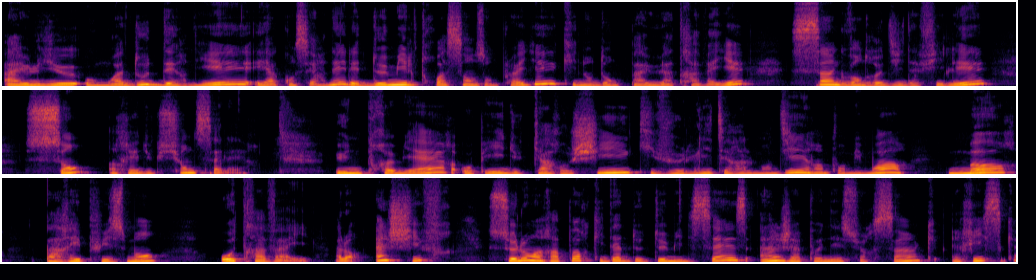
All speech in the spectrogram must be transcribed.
a eu lieu au mois d'août dernier et a concerné les 2300 employés qui n'ont donc pas eu à travailler 5 vendredis d'affilée sans réduction de salaire. Une première au pays du Karoshi qui veut littéralement dire, hein, pour mémoire, mort par épuisement au travail. Alors un chiffre Selon un rapport qui date de 2016, un Japonais sur cinq risque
